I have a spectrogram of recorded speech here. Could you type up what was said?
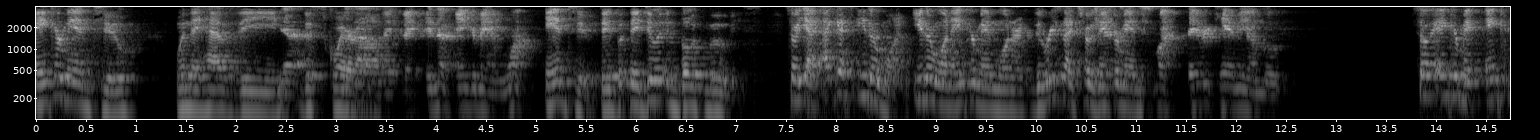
Anchorman two, when they have the Yeah. the square no, off, they- they- no, Anchorman one. and two, they they do it in both movies. So yeah, I guess either one, either one, Anchorman one. Or, the reason I chose Yeah, Anchorman choose one. Favorite cameo movie. So Anchorman, Anchor,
